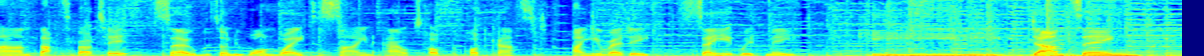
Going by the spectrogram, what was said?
and that's about it. So, there's only one way to sign out of the podcast. Are you ready? Say it with me. Keep dancing!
